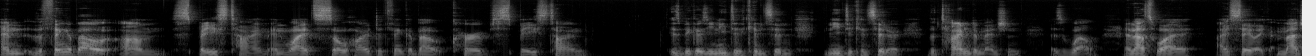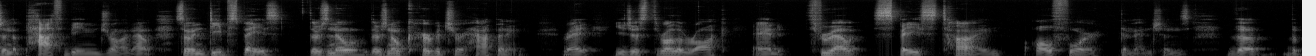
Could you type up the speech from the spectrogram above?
And the thing about um, space time and why it's so hard to think about curved space time is because you need to consider need to consider the time dimension as well. And that's why I say like imagine the path being drawn out. So in deep space, there's no there's no curvature happening, right? You just throw the rock and throughout space time, all four dimensions, the the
